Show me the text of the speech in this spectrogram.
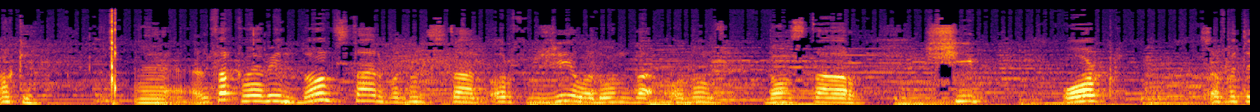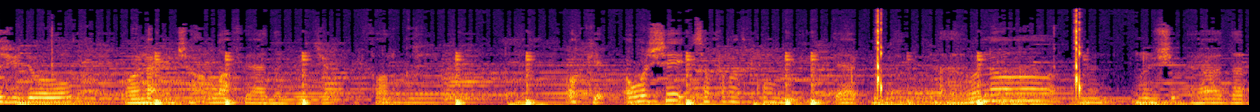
okay. آه الفرق ما بين Don't Starve و Don't Starve of G و Don't Don't Starve Shipwrecked سوف تجدوه هنا إن شاء الله في هذا الفيديو الفرق. okay أول شيء سوف نقوم هنا ننشئ هذا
